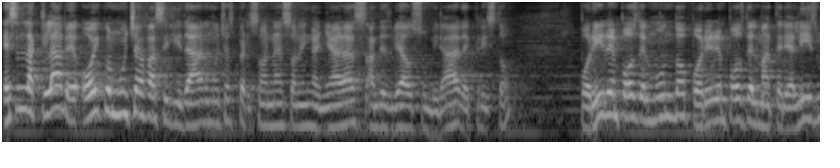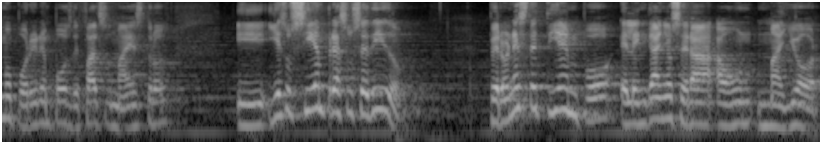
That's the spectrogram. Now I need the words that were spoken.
Esa es la clave. Hoy con mucha facilidad muchas personas son engañadas, han desviado su mirada de Cristo por ir en pos del mundo, por ir en pos del materialismo, por ir en pos de falsos maestros y, eso siempre ha sucedido. Pero en este tiempo el engaño será aún mayor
